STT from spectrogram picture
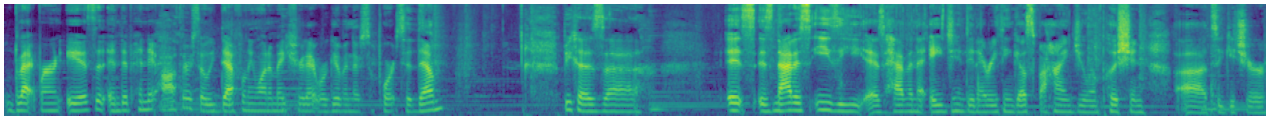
Blackburn is an independent author, so we definitely want to make sure that we're giving their support to them because uh, it's it's not as easy as having an agent and everything else behind you and pushing uh, to get your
